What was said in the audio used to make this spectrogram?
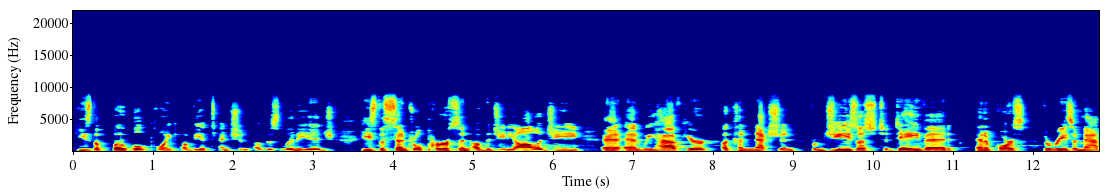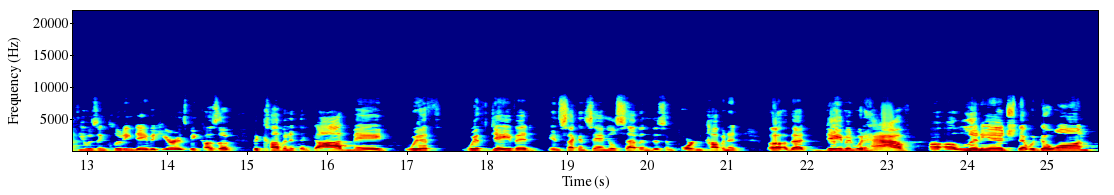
He's the focal point of the attention of this lineage. He's the central person of the genealogy. And, and, we have here a connection from Jesus to David. And of course, the reason Matthew is including David here is because of the covenant that God made with, with David in 2 Samuel 7, this important covenant uh, that David would have a, a lineage that would go on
